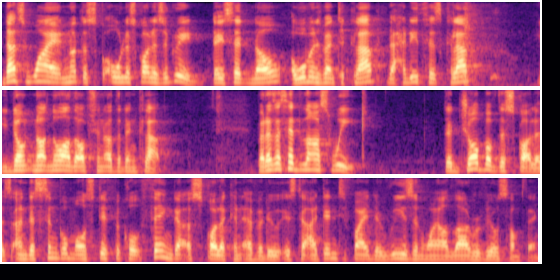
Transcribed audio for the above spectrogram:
that's why not the, all the scholars agreed. They said no, a woman is meant to clap. The hadith says clap. You don't not no other option other than clap. But as I said last week, the job of the scholars and the single most difficult thing that a scholar can ever do is to identify the reason why Allah reveals something.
